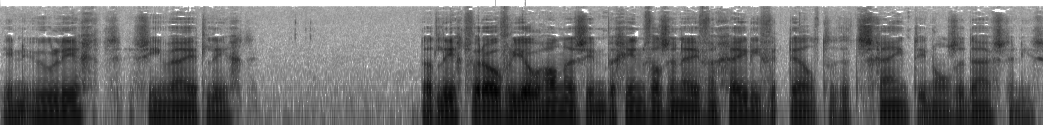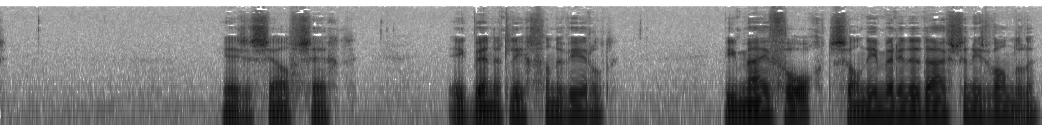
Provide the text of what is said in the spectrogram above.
In uw licht zien wij het licht. Dat licht waarover Johannes in het begin van zijn evangelie vertelt dat het schijnt in onze duisternis. Jezus zelf zegt: Ik ben het licht van de wereld. Wie mij volgt, zal nimmer in de duisternis wandelen,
